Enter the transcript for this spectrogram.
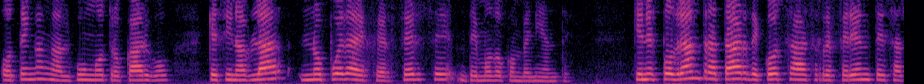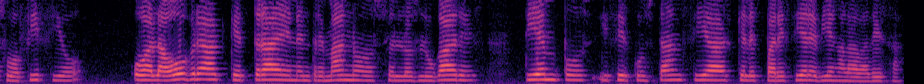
o tengan algún otro cargo que sin hablar no pueda ejercerse de modo conveniente. Quienes podrán tratar de cosas referentes a su oficio o a la obra que traen entre manos en los lugares, tiempos y circunstancias que les pareciere bien a la abadesa.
